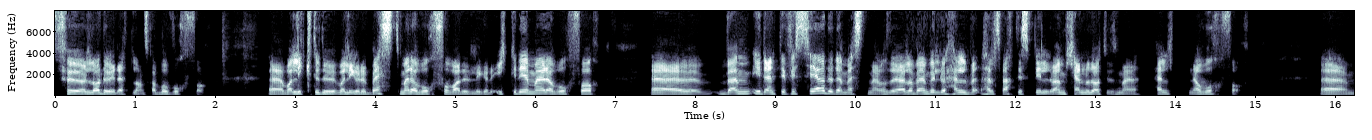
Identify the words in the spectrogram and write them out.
føler du i dette landskapet, og hvorfor? Eh, hva, du, hva liker du best med det, og hvorfor hva liker du ikke det med det, og hvorfor? Eh, hvem identifiserer du deg mest med? Altså, eller hvem vil du helst vært i spill? Hvem kjenner du at du er helten, og hvorfor? Um,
